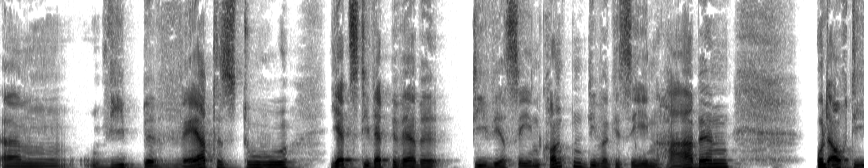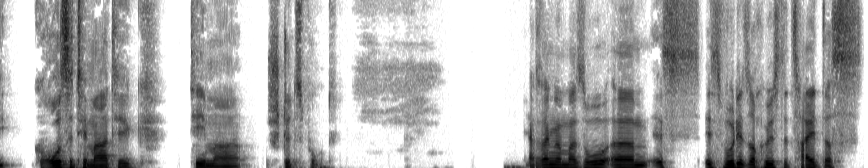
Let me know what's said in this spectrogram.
ähm, wie bewertest du jetzt die Wettbewerbe, die wir sehen konnten, die wir gesehen haben und auch die große Thematik, Thema Stützpunkt? Ja, sagen wir mal so, ähm, es, es wurde jetzt auch höchste Zeit, dass,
